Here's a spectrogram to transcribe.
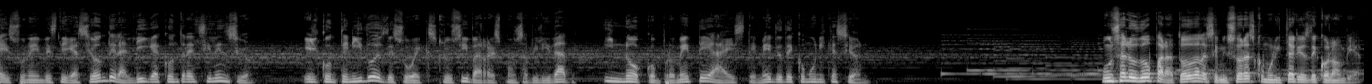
es una investigación de la Liga contra el Silencio. El contenido es de su exclusiva responsabilidad y no compromete a este medio de comunicación. Un saludo para todas las emisoras comunitarias de Colombia.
